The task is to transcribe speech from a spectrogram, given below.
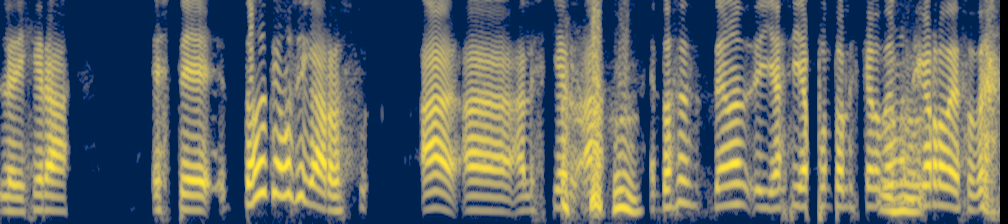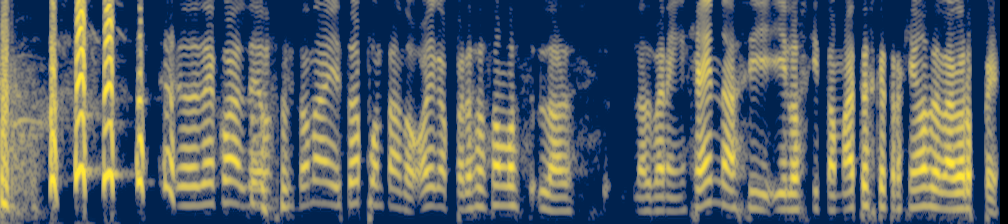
le dijera, este, ¿dónde tenemos cigarros? Ah, ah, a la izquierda, ah, entonces, y ya sí apunto a la izquierda, deme un cigarro de esos. ¿De, de cuál? De los que están ahí, estoy apuntando. Oiga, pero esos son los, las, las berenjenas y, y los jitomates que trajimos del agrope.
